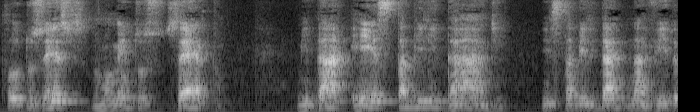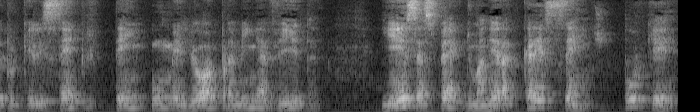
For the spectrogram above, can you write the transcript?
frutos estes no momento certo, me dá estabilidade, estabilidade na vida, porque Ele sempre tem o melhor para minha vida. E esse aspecto de maneira crescente. Por quê?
